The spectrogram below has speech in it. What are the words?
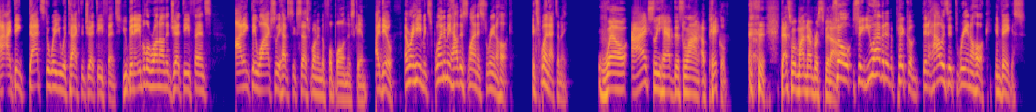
I, I think that's the way you attack the Jet defense. You've been able to run on the Jet defense. I think they will actually have success running the football in this game. I do. And Raheem, explain to me how this line is three and a hook. Explain that to me. Well, I actually have this line a pick 'em. That's what my numbers spit out. So, so you have it at a pick 'em. Then how is it three and a hook in Vegas?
